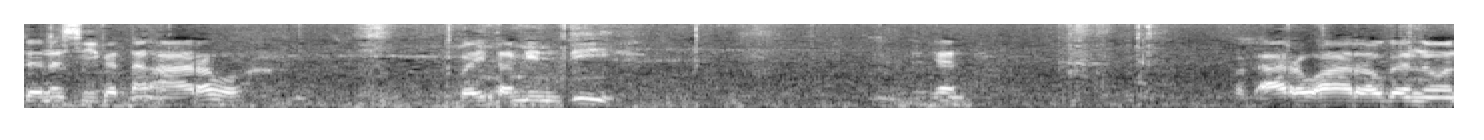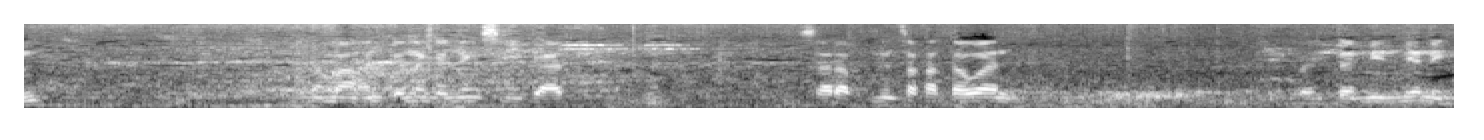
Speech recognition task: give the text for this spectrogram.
Ganda ng sikat ng araw. Oh. Vitamin D. Yan. Pag araw-araw ganon, namahan ka ng ganyang sikat. Sarap nun sa katawan. Vitamin yan eh.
